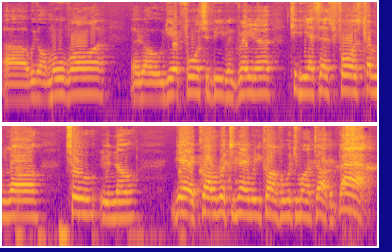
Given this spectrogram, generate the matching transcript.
Uh, we're to move on. You know, year four should be even greater. TDSS four is coming along too. You know, yeah. Caller, what's your name? What you calling for? What you want to talk about?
